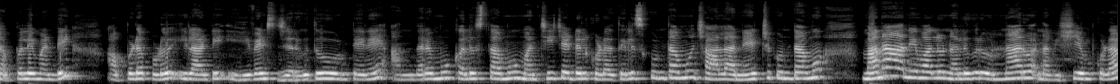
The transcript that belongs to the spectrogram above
చెప్పలేమండి. అప్పుడప్పుడు ఇలాంటి ఈవెంట్స్ జరుగుతూ ఉంటేనే అందరము కలుస్తాము మంచి చెడ్డలు కూడా తెలుసుకుంటాము చాలా నేర్చుకుంటాము. మన అనేవాళ్ళు నలుగురు ఉన్నారు అన్న విషయం కూడా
